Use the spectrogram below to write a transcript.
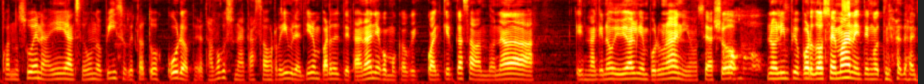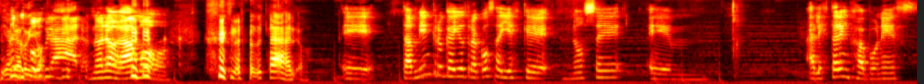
cuando suben ahí al segundo piso, que está todo oscuro, pero tampoco es una casa horrible, tiene un par de telarañas como que cualquier casa abandonada en la que no vivió alguien por un año. O sea, yo no limpio por dos semanas y tengo telaraña acá No. arriba. Claro, no lo hagamos. No, no, claro. Eh, también creo que hay otra cosa y es que, no sé, em, al estar en japonés,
